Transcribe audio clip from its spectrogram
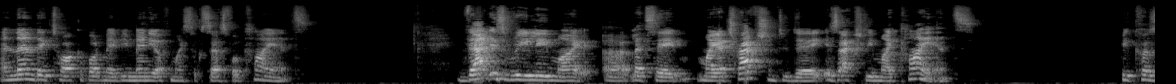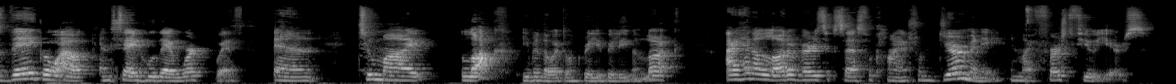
And then they talk about maybe many of my successful clients. That is really my, uh, let's say, my attraction today is actually my clients because they go out and say who they work with. And to my luck, even though I don't really believe in luck, I had a lot of very successful clients from Germany in my first few years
